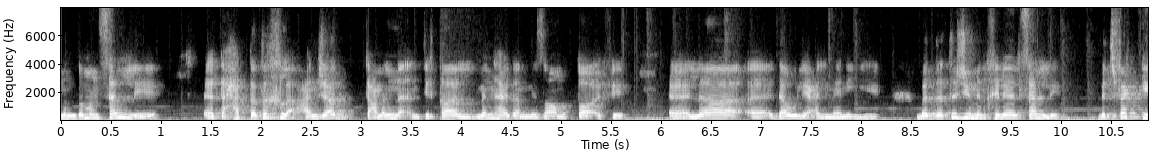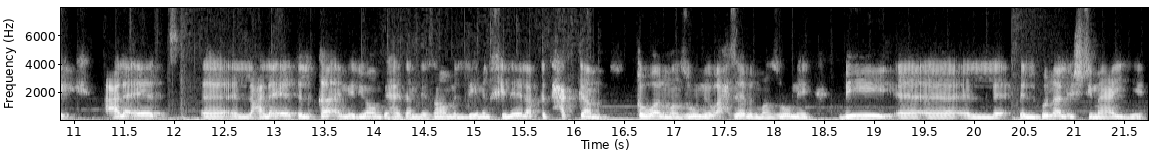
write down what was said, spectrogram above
من ضمن سلة آه، حتى تخلق عن جد تعملنا انتقال من هذا النظام الطائفي آه، لدوله علمانية بدها تجي من خلال سلة بتفكك علاقات آه، العلاقات القائمة اليوم بهذا النظام اللي من خلالها بتتحكم قوى المنظومة وأحزاب المنظومة بالبنى الاجتماعية.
